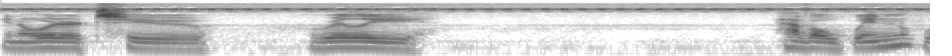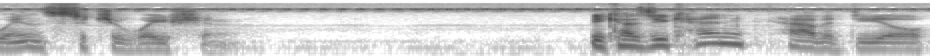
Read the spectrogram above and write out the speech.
in order to really have a win win situation. Because you can have a deal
